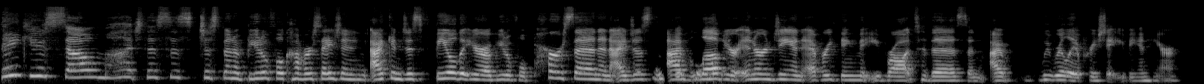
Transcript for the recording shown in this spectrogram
Thank you so much. This has just been a beautiful conversation. I can just feel that you're a beautiful person and I just I love your energy and everything that you brought to this and I we really appreciate you being here.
